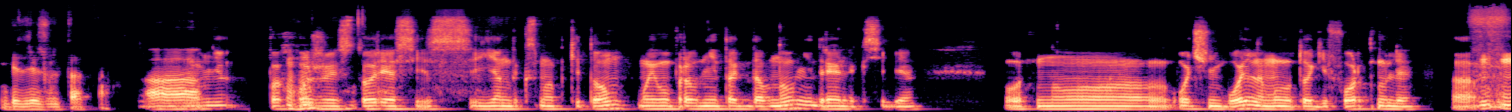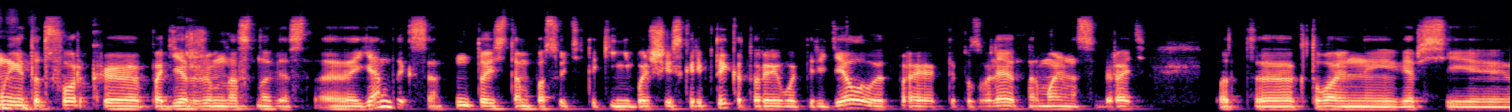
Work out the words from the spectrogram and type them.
безрезультатно. А... У меня похожая uh-huh. история с, с Яндекс Мапкитом. Мы его, правда, не так давно внедряли к себе. Вот, но очень больно, мы в итоге форкнули. А, мы этот форк э, поддерживаем на основе э, Яндекса. Ну, то есть там, по сути, такие небольшие скрипты, которые его переделывают, проекты, позволяют нормально собирать под э, актуальные версии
